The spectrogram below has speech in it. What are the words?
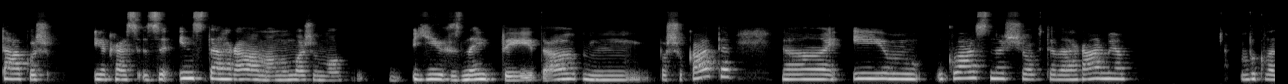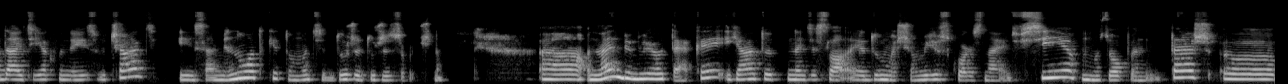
також якраз з Інстаграма ми можемо їх знайти, да, пошукати. І класно, що в Телеграмі викладають, як вони звучать, і самі нотки, тому це дуже-дуже зручно. Онлайн-бібліотеки я тут надіслала, я думаю, що MuseScore знають всі, MuseOpen теж. Е,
